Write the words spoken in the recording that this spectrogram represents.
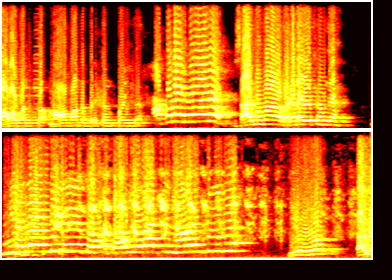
ಮಾಮ ಬಂದಪ್ಪ ಮಾವ ಬಂದ ಬರಿತಾನಪ್ಪ ಈಗ. ಸಾರ್ ಮಾವ ರಗಡ ಐತ್ ನಮ್ಗ ನೀವು ಅಲ್ಲ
